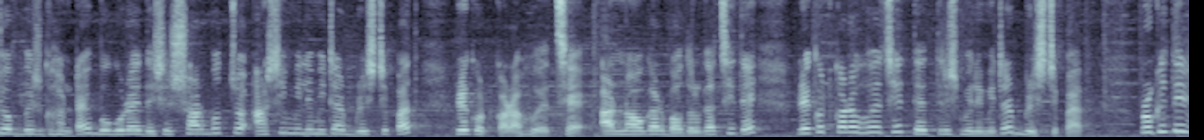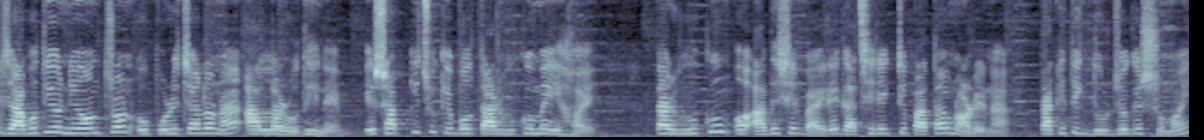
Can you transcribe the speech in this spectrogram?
চব্বিশ ঘন্টায় বগুড়ায় দেশের সর্বোচ্চ আশি মিলিমিটার বৃষ্টিপাত রেকর্ড করা হয়েছে। আর নওগাঁর বদলগাছিতে রেকর্ড করা হয়েছে তেত্রিশ মিলিমিটার বৃষ্টিপাত। প্রকৃতির যাবতীয় নিয়ন্ত্রণ ও পরিচালনা আল্লাহর অধীনে। এসব কিছু কেবল তার হুকুমেই হয়। তার হুকুম ও আদেশের বাইরে গাছের একটি পাতাও নড়ে না। প্রাকৃতিক দুর্যোগের সময়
